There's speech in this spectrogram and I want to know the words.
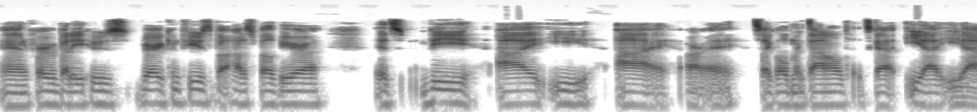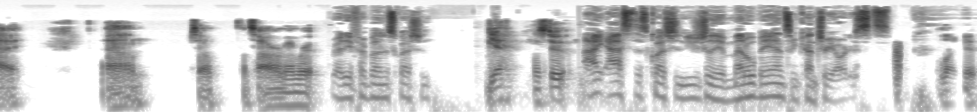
And for everybody who's very confused about how to spell Vieira, it's V I E I R A. It's like Old McDonald. It's got E I E I. Um, so that's how I remember it. Ready for a bonus question? Yeah, let's do it. I ask this question usually of metal bands and country artists. Like it.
